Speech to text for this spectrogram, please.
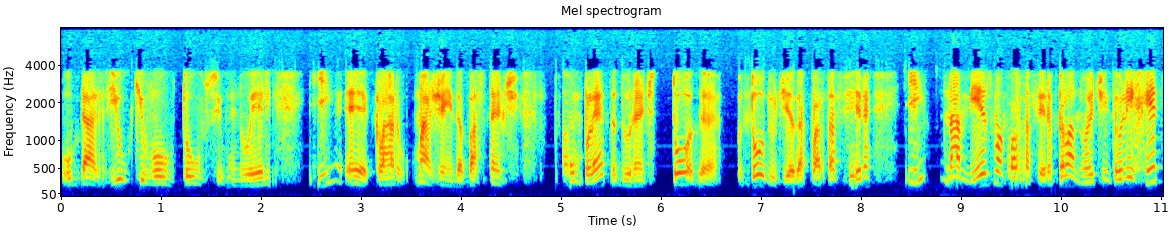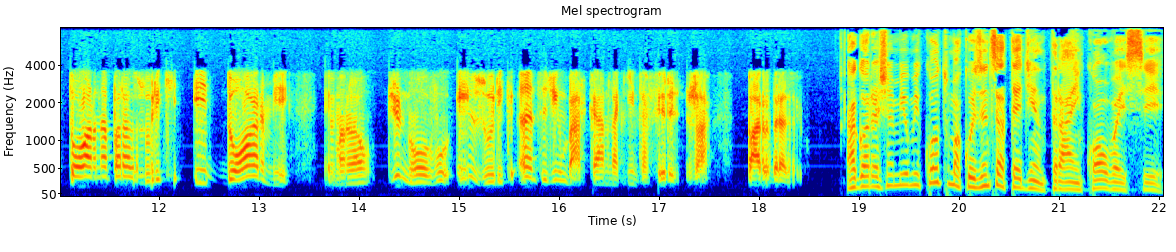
o Brasil que voltou, segundo ele, e, é claro, uma agenda bastante completa durante toda, todo o dia da quarta-feira e na mesma quarta-feira pela noite, então ele retorna para Zurique e dorme, Emanuel, de novo em Zurique antes de embarcar na quinta-feira já para o Brasil. Agora, Jamil, me conta uma coisa, antes até de entrar em qual vai ser,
